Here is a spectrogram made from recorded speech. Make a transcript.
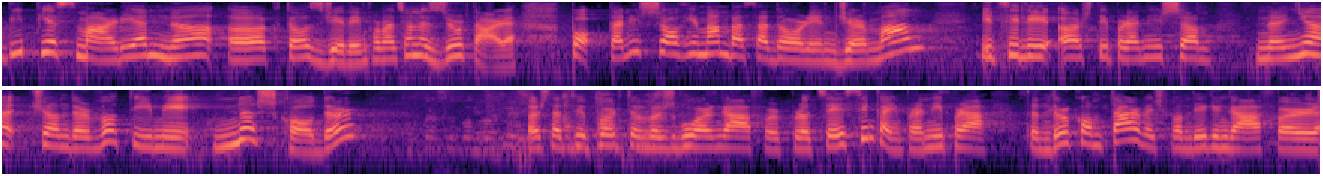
mbi pjesmarje në këto zgjede, informacione zyrtare. Po, tani shohim ambasadorin Gjerman, i cili është i pranishëm në një qëndër votimi në Shkoder, është aty për të vëzhguar nga afer procesin, ka një prani pra të ndërkomtarve që po ndikin nga afer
